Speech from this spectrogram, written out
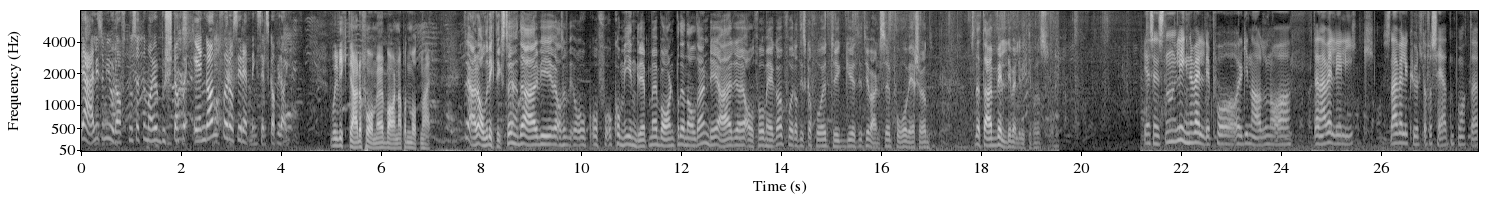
Det er liksom julaften og 17. mai og bursdag på én gang for oss i Redningsselskapet i dag. Hvor viktig er det å få med barna på den måten her? Det er det aller viktigste. Det er vi, altså, å, å, å, komme i inngrep med barn på denne alderen, det er eh, alfa og omega for at de skal få en trygg tilværelse på og ved sjøen. Så dette er veldig, veldig viktig for oss. Jeg syns den ligner veldig på originalen, og den er veldig lik. Så det er veldig kult å få se den på en måte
